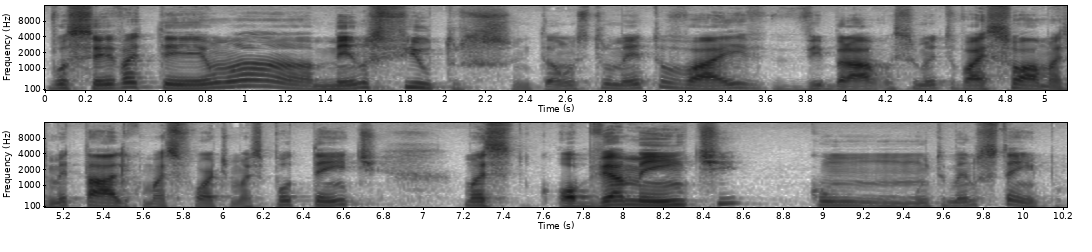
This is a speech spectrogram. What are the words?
você vai ter uma, menos filtros. Então, o instrumento vai vibrar, o instrumento vai soar mais metálico, mais forte, mais potente, mas, obviamente, com muito menos tempo.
